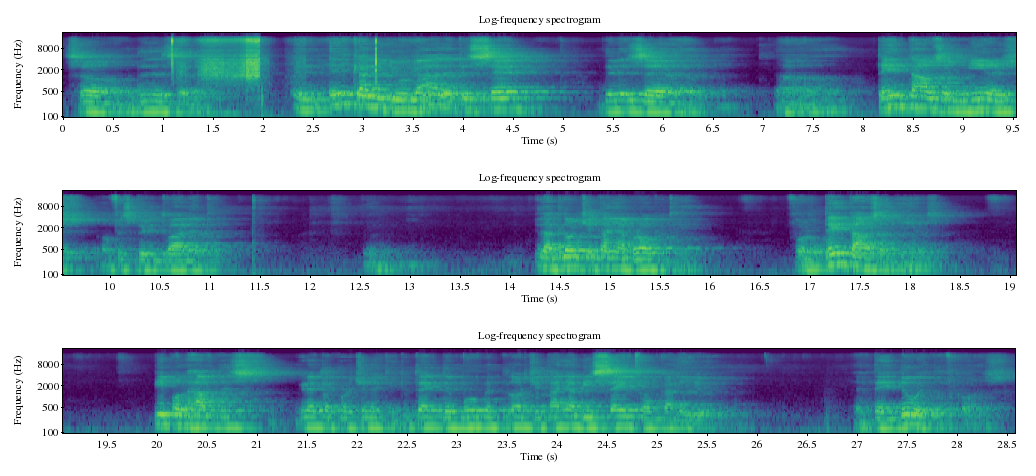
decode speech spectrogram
So this is uh, in, in Kali Yuga it is said there is a, uh, 10,000 years of spirituality that Lord Chaitanya brought with him. For 10,000 years, people have this great opportunity to take the movement Lord Chaitanya be saved from Kali Yuga. If they do it, of course.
